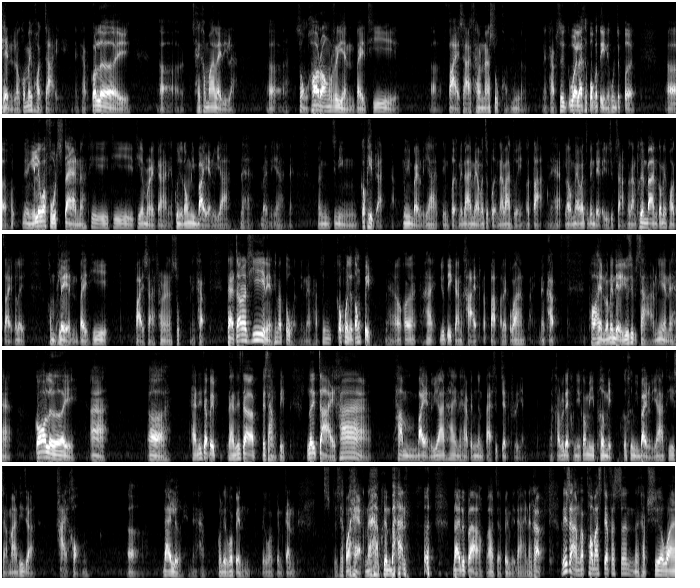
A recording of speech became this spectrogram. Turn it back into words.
เห็นแล้วก็ไม่พอใจนะครับ ก็เลยใช้คำว่าอะไรดีล่ะ ส่งข้อร้องเรียนไปที่ฝ่ายสาธารณสุขของเมืองนะครับซึ่งเวลาคือปกติเนี่ยคุณจะเปิดอย่างนี้เรียกว่าฟู้ดสแตนนะที่ที่ที่อเมริกาเนี่ยคุณจะต้องมีใบอนุญาตนะฮะใบอนุญาตเนี่ยมันจริงๆก็ผิดอะไม่มีใบอนุญาตจึงเปิดไม่ได้แม้ว่าจะเปิดหน้าบ้านตัวเองก็ตามนะฮะแล้วแม้ว่าจะเป็นเด็กอายุ 13 ก็ตามเพื่อนบ้านก็ไม่พอใจก็เลยคอมเพลนไปที่ฝ่ายสาธารณสุขนะครับแต่เจ้าหน้าที่เนี่ยที่มาตรวจเนี่ยนะครับซึ่งก็ควรจะต้องปิด นะฮะแล้วก็ให้ยุติการขายปรับอะไรก็ว่ากันไปนะครับ พอเห็นว่าเป็นเด็กอายุ 13เนี่ยนะฮะก็เลยอ่าเอ่อแทนที่จะไปแทนที่จะไปสั่งปิด เลยจ่ายค่าทำใบอนุญาตให้นะฮะเป็นเงิน 87 เหรียญนะครับแล้วเด็กคนนี้ก็มี permit ก็คือมีใบอนุญาตที่สามารถที่จะขายของเอ่อได้เลยนะครับ ก็เรียกว่าเป็นเรียกว่าเป็นการจะใช้คำว่าแหกหน้าเพื่อนบ้าน ได้หรือเปล่าก็อาจจะเป็นไปได้นะครับ อันที่3ครับโทมัสเจฟเฟอร์สันนะครับเชื่อว่า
